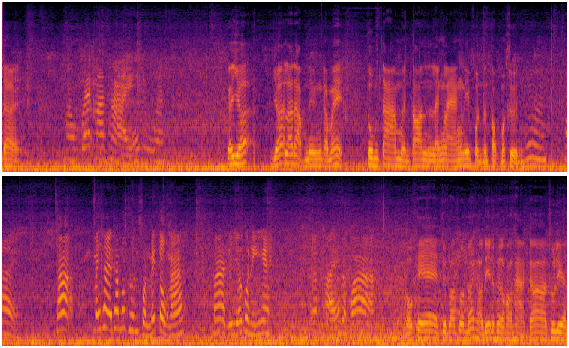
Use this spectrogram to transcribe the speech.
ใช่ มาแวะมาถ่ายให้ดูไง ก็เยอะเยอะระดับหนึ่งแต่ไม่ตุมตามเหมือนตอนแรงๆนี่ฝนมันตกเมื่อคืน อืมใช่ ถ้าไม่ใช่ถ้าเมื่อคืนฝนไม่ตกนะมันอาจจะเยอะกว่านี้ไงจะถ่ายให้แบบว่า โอเค จุดผ่อนปลนบ้านเขาดินอำเภอคลองหาดก็ทุเรียน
